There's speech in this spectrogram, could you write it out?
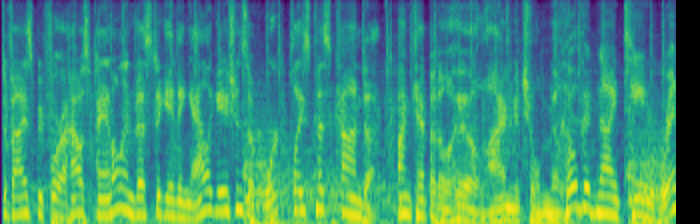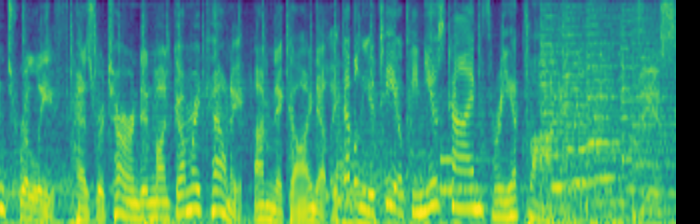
testifies before a House panel investigating allegations of workplace misconduct. On Capitol Hill, I'm Mitchell Miller. COVID 19 rent relief has returned in Montgomery County. I'm Nick Iannelli. WTOP News Time, 3 o'clock. This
